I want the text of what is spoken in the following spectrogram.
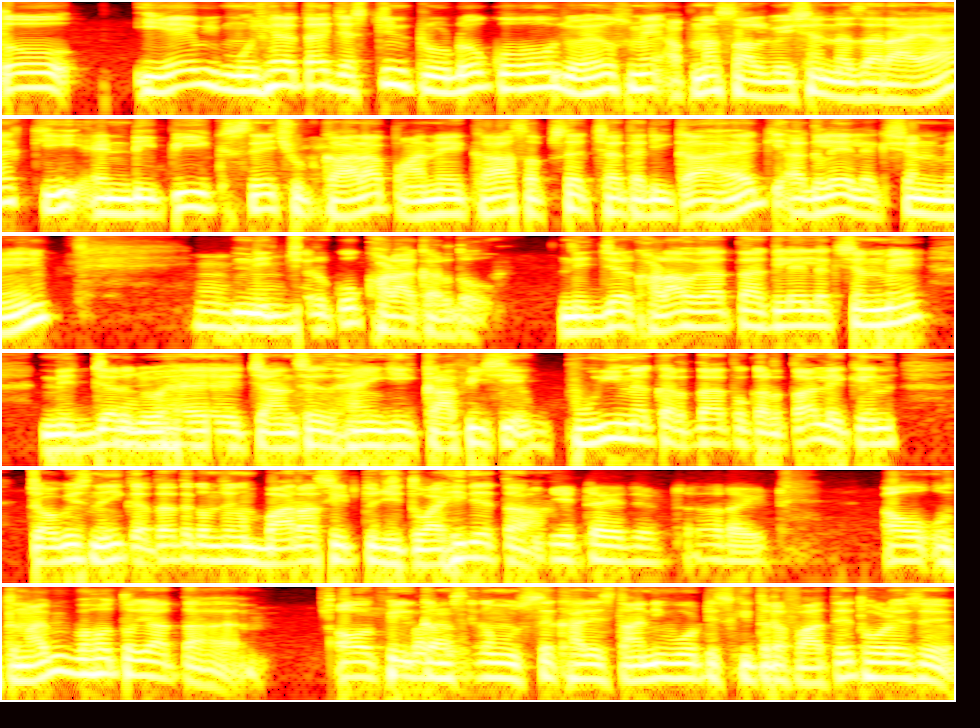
तो ये मुझे लगता है जस्टिन ट्रूडो को जो है उसमें अपना सॉल्वेशन नज़र आया कि एनडीपी से छुटकारा पाने का सबसे अच्छा तरीका है कि अगले इलेक्शन में हम्म, हम्म, निज्जर को खड़ा कर दो। निज्जर खड़ा हो जाता अगले इलेक्शन में। निज्जर जो है चांसेस हैं कि काफ़ी पूरी न करता तो करता लेकिन 24 नहीं करता तो कम से कम 12 सीट तो जितवा ही देता। जीता ही देता राइट और उतना भी बहुत हो जाता है। और फिर कम से कम उससे खालिस्तानी वोट इसकी तरफ़ आते थोड़े से।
